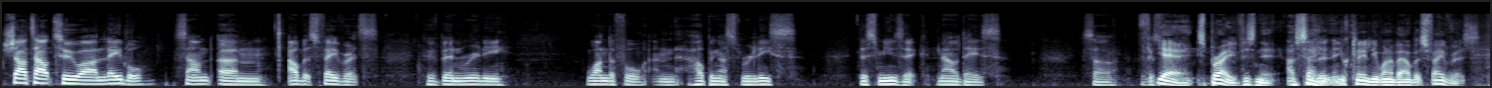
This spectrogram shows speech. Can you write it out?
Shout out to our label, Sound um, Albert's Favorites, who've been really wonderful and helping us release this music nowadays. So yeah, it's brave, isn't it? Absolutely. I say you're clearly one of Albert's favourites.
